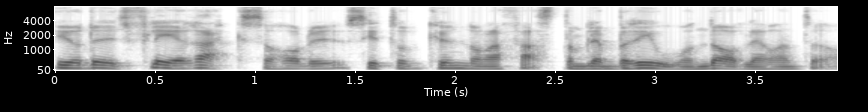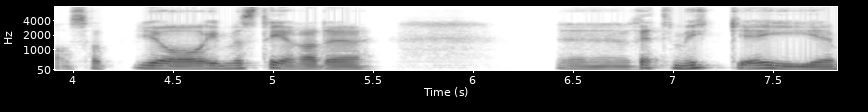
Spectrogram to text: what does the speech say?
hyr du ut fler rack så har du, sitter kunderna fast. De blir beroende av leverantören. Så jag investerade eh, rätt mycket i, eh,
